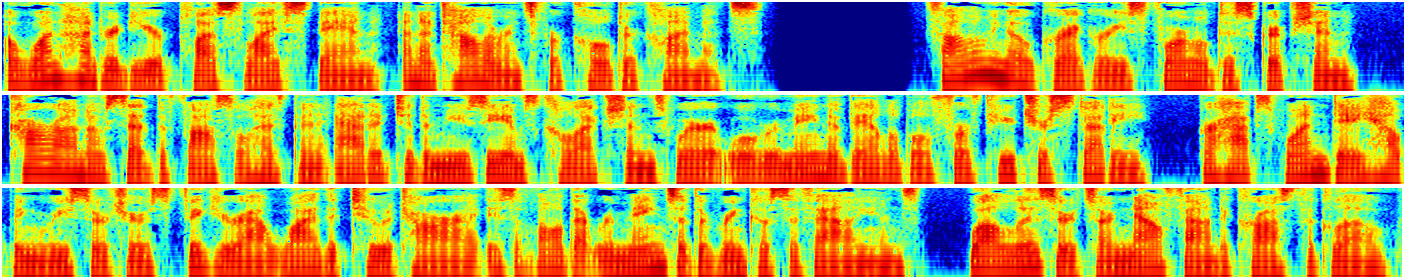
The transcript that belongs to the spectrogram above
a 100 year plus lifespan, and a tolerance for colder climates. Following O. Gregori's formal description, Carrano said the fossil has been added to the museum's collections where it will remain available for future study, perhaps one day helping researchers figure out why the tuatara is all that remains of the rhynchocephalians, while lizards are now found across the globe.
